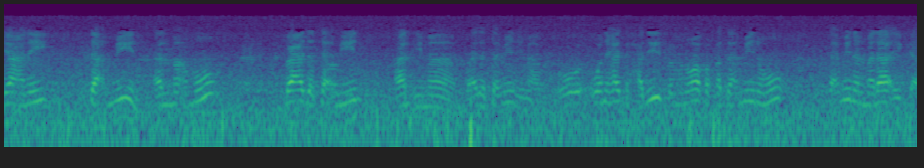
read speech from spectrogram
يعني تأمين المأموم بعد تأمين الإمام. بعد تأمين الإمام. ونهاية الحديث فمن وافق تأمينه تأمين الملائكة.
